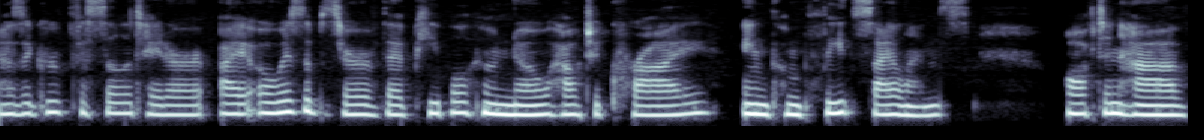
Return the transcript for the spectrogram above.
As a group facilitator, I always observe that people who know how to cry in complete silence often have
